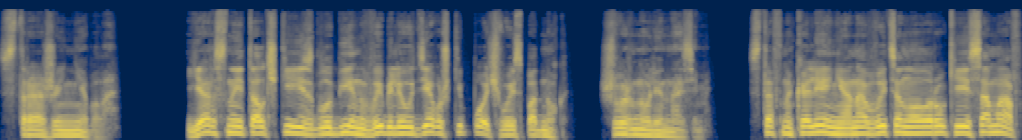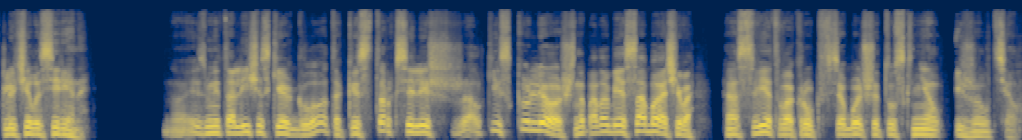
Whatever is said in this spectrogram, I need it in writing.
Стражи не было. Яростные толчки из глубин выбили у девушки почву из-под ног, швырнули на земь. Став на колени, она вытянула руки и сама включила сирены. Но из металлических глоток исторгся лишь жалкий скулёж, наподобие собачьего — а свет вокруг все больше тускнел и желтел.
